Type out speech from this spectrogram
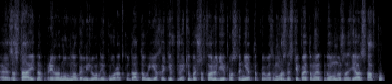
заставить, например, ну, многомиллионный город куда-то уехать и жить, у большинства людей просто нет такой возможности, поэтому, я думаю, нужно сделать ставку,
